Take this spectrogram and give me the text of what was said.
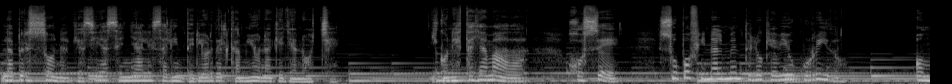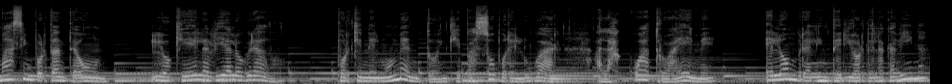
la persona que hacía señales al interior del camión aquella noche. Y con esta llamada, José supo finalmente lo que había ocurrido, o más importante aún, lo que él había logrado. Porque en el momento en que pasó por el lugar a las 4 a.m., el hombre al interior de la cabina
